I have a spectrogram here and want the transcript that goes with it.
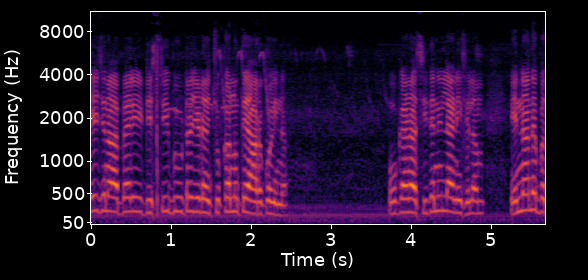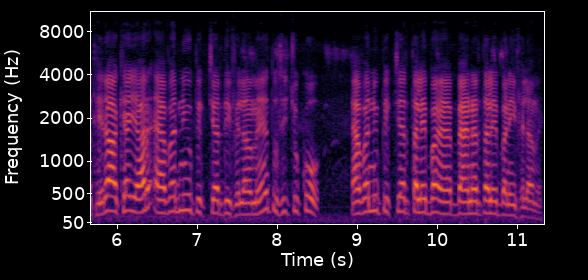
ਇਹ ਜਨਾਬ ਵਾਲੀ ਡਿਸਟ੍ਰੀਬਿਊਟਰ ਜਿਹੜੇ ਚੁੱਕਣ ਨੂੰ ਤਿਆਰ ਕੋਈ ਨਾ। ਉਹ ਕਹਿਣਾ, ਅਸੀਂ ਤਾਂ ਨਹੀਂ ਲੈਣੀ ਫਿਲਮ। ਇਹਨਾਂ ਨੇ ਬਥੇਰਾ ਆਖਿਆ, ਯਾਰ ਐਵਰਨਿਊ ਪਿਕਚਰ ਦੀ ਫਿਲਮ ਹੈ, ਤੁਸੀਂ ਚੁੱਕੋ। ਐਵਰਨਿਊ ਪਿਕਚਰ ਤਲੇ ਬੈਨਰ ਤਲੇ ਬਣੀ ਫਿਲਮ ਹੈ।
